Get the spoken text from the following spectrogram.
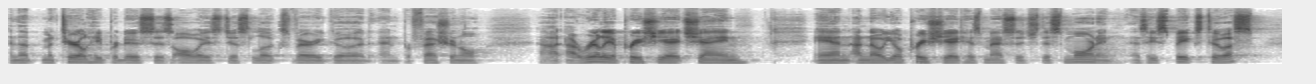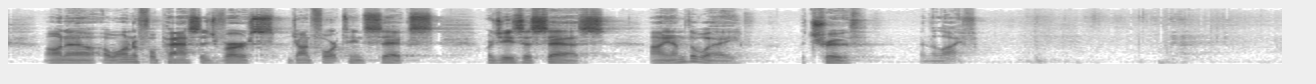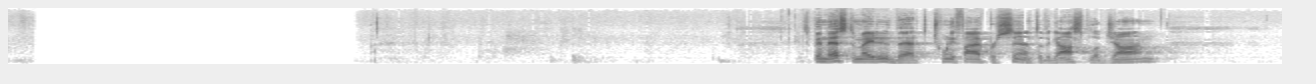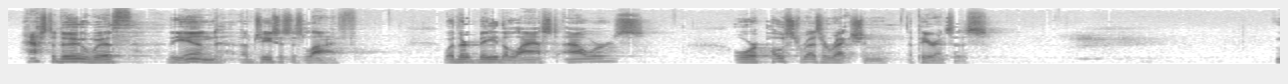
and the material he produces always just looks very good and professional. I really appreciate Shane, and I know you'll appreciate his message this morning as he speaks to us on a, a wonderful passage verse, John 14, 6, where Jesus says, I am the way, the truth, and the life. It's been estimated that 25% of the Gospel of John has to do with the end of Jesus' life, whether it be the last hours or post resurrection appearances.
